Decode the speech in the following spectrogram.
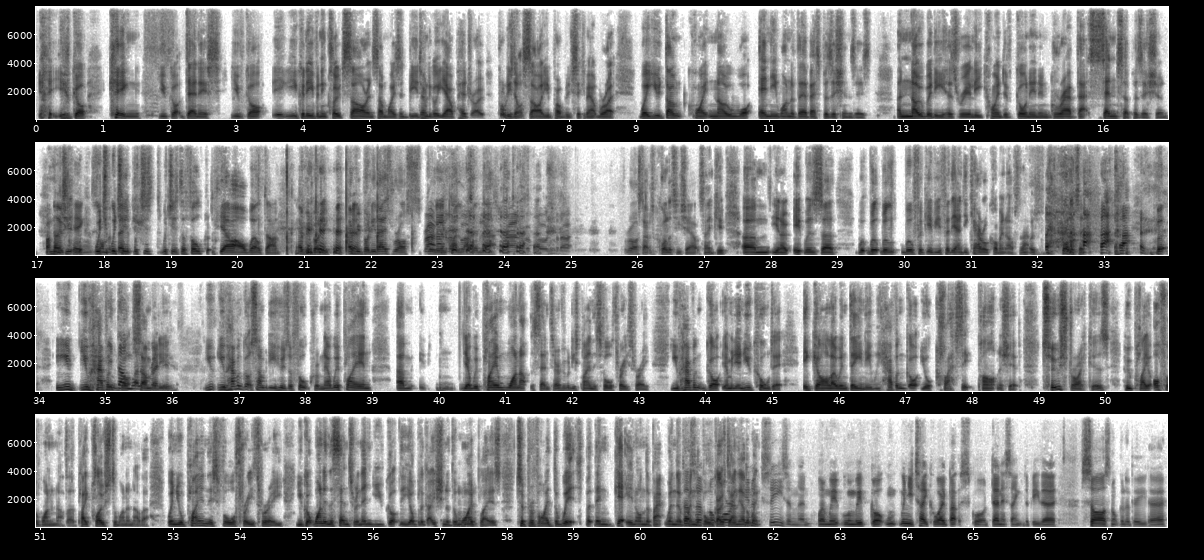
you've got King, you've got Dennis, you've got you could even include Sarr in some ways, and but you've only got João Pedro. Probably not Sarr. You probably stick him out right where you don't quite know what any one of their best positions is, and nobody has really kind of gone in and grabbed that centre position. Oh, I know which is, King's which the which is which is which is the fulcrum. Yeah, oh, well done, everybody, everybody. There's Ross. Brilliant. I love him that. Ross, that was a quality shout. Thank you. Um, you know, it was. Uh, we'll, we'll we'll forgive you for the Andy Carroll comment after that. Was quality, but you you haven't got well somebody. You you haven't got somebody who's a fulcrum. Now we're playing. Um, yeah, we're playing one up the centre. Everybody's playing this four three three. You haven't got. I mean, and you called it Ighalo and Deeney. We haven't got your classic partnership. Two strikers who play off of one another, play close to one another. When you're playing this four three three, you've got one in the centre, and then you've got the obligation of the wide players to provide the width, but then get in on the back when the Does when the ball goes down the other wing. season then when we when we've got when you take away back the squad, Dennis ain't going to be there, Sarr's not going to be there.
